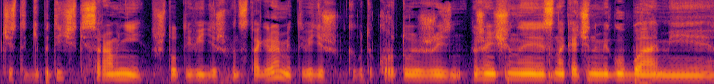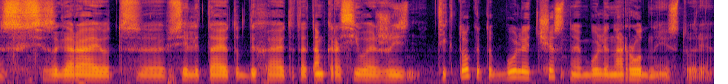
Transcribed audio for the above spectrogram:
чисто гипотетически сравни, что ты видишь в Инстаграме, ты видишь какую-то крутую жизнь. Женщины с накачанными губами, все загорают, э, все летают, отдыхают. Это там красивая жизнь. ТикТок это более честная, более народная история.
